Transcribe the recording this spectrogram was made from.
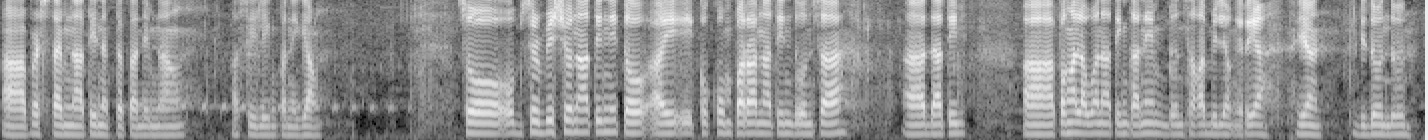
ah, first time natin nagtatanim ng asiling panigang. So observation natin nito ay ikukumpara natin doon sa ah, dating ah, pangalawa nating tanim doon sa kabilang area. Ayan di doon doon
